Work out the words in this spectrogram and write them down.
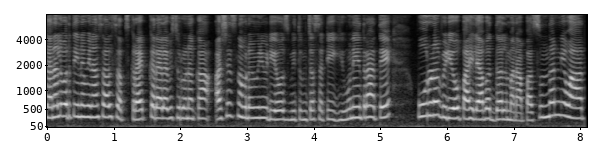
चॅनलवरती नवीन असाल सबस्क्राईब करायला विसरू नका. असेच नवनवीन व्हिडिओज मी तुमच्यासाठी घेऊन येत राहते. पूर्ण व्हिडिओ पाहिल्याबद्दल मनापासून धन्यवाद.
